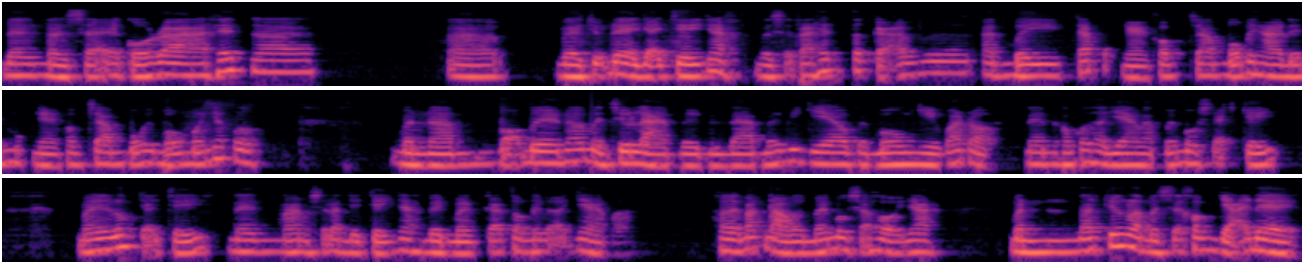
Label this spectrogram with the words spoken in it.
nên mình sẽ cố ra hết uh, à, về chủ đề giải trí nha mình sẽ ra hết tất cả anh bi tab 1042 đến 1044 mới nhất luôn. Mình à, bỏ bê nó mình chưa làm vì mình làm mấy video về môn nhiều quá rồi nên không có thời gian làm mấy môn giải trí. Mấy lúc giải trí nên mai mình sẽ làm giải trí nha vì mình cả tuần đi ở nhà mà. Hơi bắt đầu về mấy môn xã hội nha. Mình nói trước là mình sẽ không giải đề.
